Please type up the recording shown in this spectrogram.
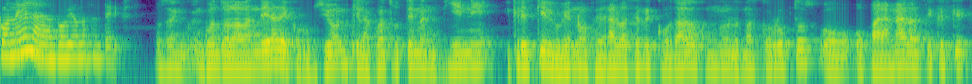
con él a gobiernos anteriores. O sea, en, cuanto a la bandera de corrupción que la 4T mantiene, ¿crees que el gobierno federal va a ser recordado como uno de los más corruptos o, para nada? ¿Se crees que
